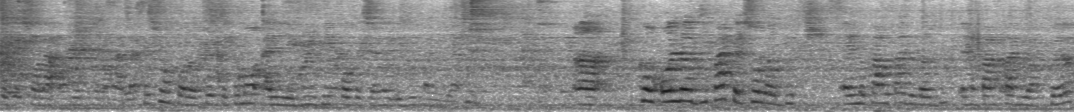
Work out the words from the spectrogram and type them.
cette question-là en général. La question qu'on leur pose, c'est comment alliez vie, vie professionnelle et vie familiale on ne leur dit pas quels sont leurs doutes. Elles ne parlent pas de leurs doutes, elles ne parlent pas de leurs peurs,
